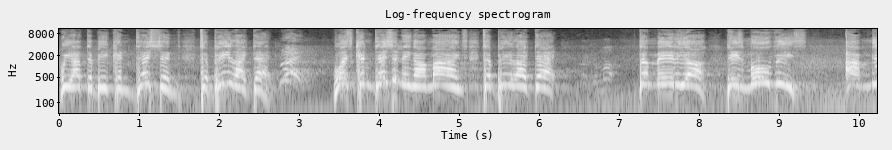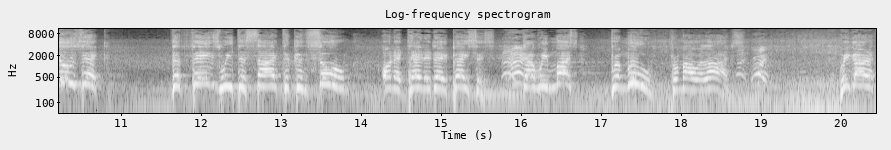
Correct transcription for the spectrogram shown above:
We have to be conditioned to be like that. Right. What's conditioning our minds to be like that? The media, these movies, our music, the things we decide to consume on a day to day basis Right. that we must remove from our lives. Right. We gotta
